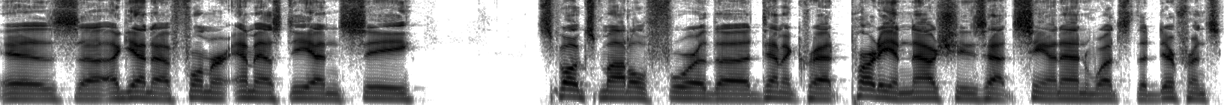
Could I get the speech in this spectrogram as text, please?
is uh, again a former MSDNC spokesmodel for the Democrat Party, and now she's at CNN. What's the difference?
